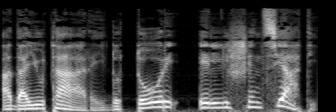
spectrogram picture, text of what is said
ad aiutare i dottori e gli scienziati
